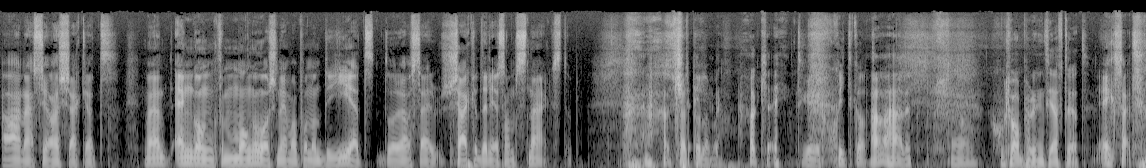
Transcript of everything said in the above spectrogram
ja, nej, så jag har käkat, men en gång för många år sedan när jag var på någon diet, då jag så här, käkade det som snacks. Typ. Köttbullar bara. Okej. Tycker det är skitgott. Ja, härligt. Ja. Chokladpudding till efterrätt. Exakt.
